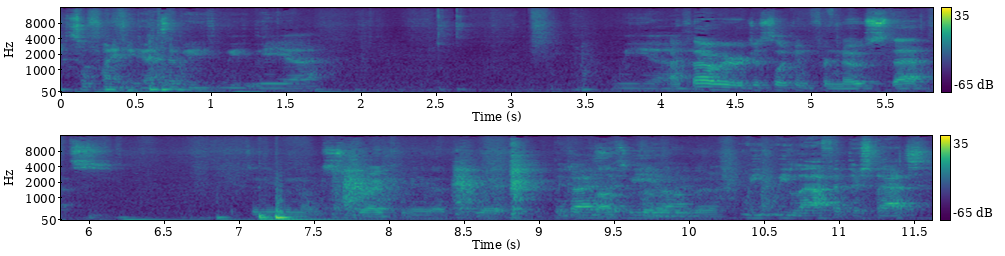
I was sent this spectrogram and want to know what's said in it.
It's so funny. The guys that we we we uh, we uh, I thought we were just looking for no stats. It didn't even like strike me that wait. the guys that we, um, we we laugh at their stats.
